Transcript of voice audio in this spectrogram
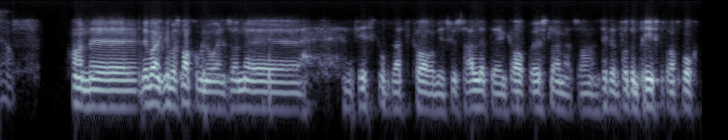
ja. han, uh, Det var egentlig bare snakk om noen sånn uh, fiskeoppdrettskar vi skulle selge til en kar på Østlandet. Så han har sikkert fått en pris på transport.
